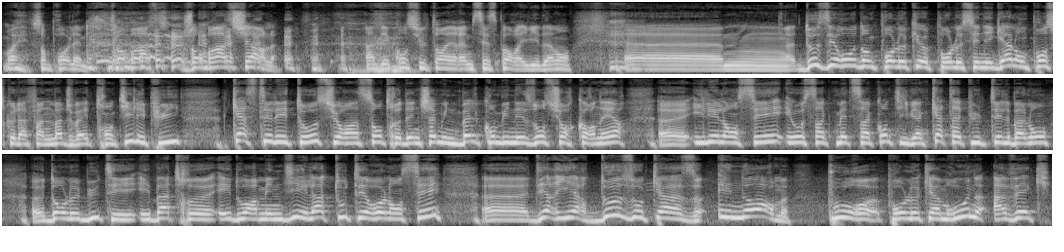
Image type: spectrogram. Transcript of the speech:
Ouais, sans problème. J'embrasse, Charles, un des consultants RMC Sport évidemment. Euh, 2-0 donc pour le pour le Sénégal. On pense que la fin de match va être tranquille. Et puis Castelletto sur un centre d'Encham, une belle combinaison sur corner. Euh, il est lancé et au 5 m 50, il vient catapulter le ballon euh, dans le but et, et battre euh, Edouard Mendy. Et là, tout est relancé. Euh, derrière deux occasions énormes pour, pour le Cameroun, avec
